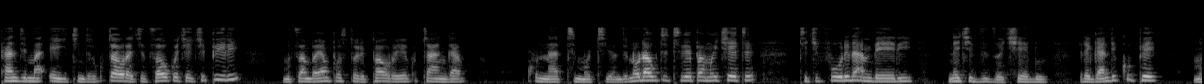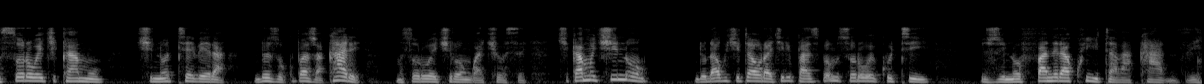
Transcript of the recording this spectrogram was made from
pandima 8 ndiri kutaura chitsauko chechipiri mutsamba yeapostori pauro yekutanga kuna timotiyo. Ndinoda kuti tive pamwe chete tichipfuurira mberi nechidzidzo chedu. Rega ndikupe musoro wechikamu chinotevera. Ndozokupa zvakare musoro wechirongwa chose. Chikamu chino ndoda kuchitaura chiri pasi pemusoro wekuti zvinofanira kuita vakadzi.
